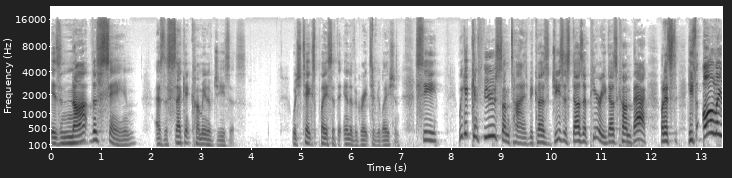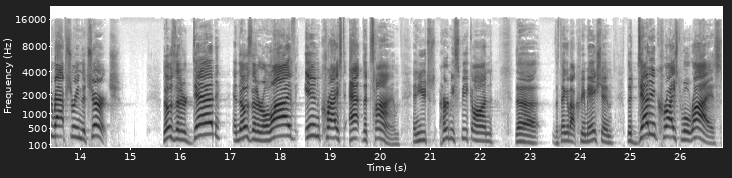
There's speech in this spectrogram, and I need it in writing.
is not the same as the second coming of Jesus, which takes place at the end of the Great Tribulation. See, we get confused sometimes because Jesus does appear, he does come back, but it's he's only rapturing the church. Those that are dead and those that are alive in Christ at the time. And you heard me speak on the, the thing about cremation. The dead in Christ will rise.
